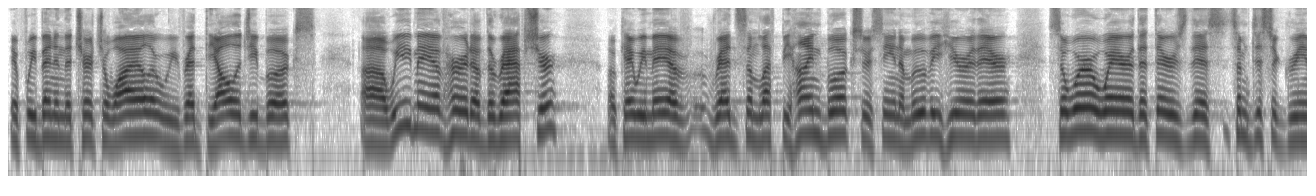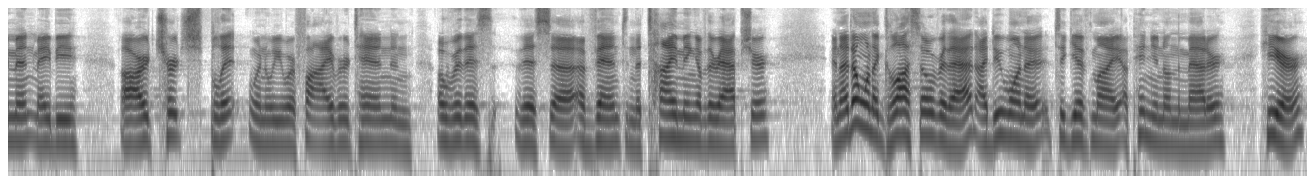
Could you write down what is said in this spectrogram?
if we've been in the church a while or we've read theology books, uh, we may have heard of the rapture. Okay, we may have read some Left Behind books or seen a movie here or there. So, we're aware that there's this, some disagreement, maybe our church split when we were five or ten and over this, this uh, event and the timing of the rapture. And I don't want to gloss over that. I do want to, to give my opinion on the matter here.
